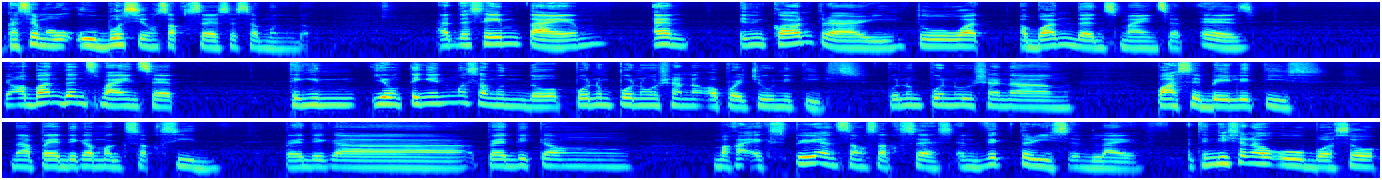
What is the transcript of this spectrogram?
Kasi mauubos yung success sa mundo. At the same time, and in contrary to what abundance mindset is, yung abundance mindset, tingin, yung tingin mo sa mundo, punong-puno siya ng opportunities. Punong-puno siya ng possibilities na pwede kang mag-succeed. Pwede ka pwede kang maka-experience ng success and victories in life. At hindi siya nauubos. So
